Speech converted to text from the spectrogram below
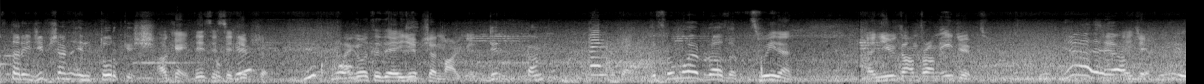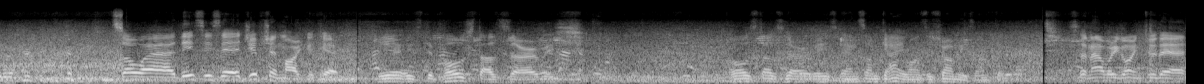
after Egyptian in Turkish. Okay, this is Okay. Egyptian. This I go to the Egyptian market. this, come, Okay. from where, brother? Sweden. And you come from Egypt. Yeah, I'm Egypt. here. So uh, this is the Egyptian market here. Here is the postal service. Postal service and some guy wants to show me something. So now we're going to the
